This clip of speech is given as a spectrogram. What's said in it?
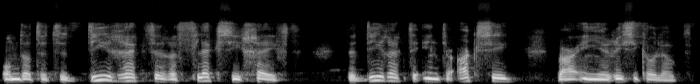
Omdat het de directe reflectie geeft. De directe interactie waarin je risico loopt.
